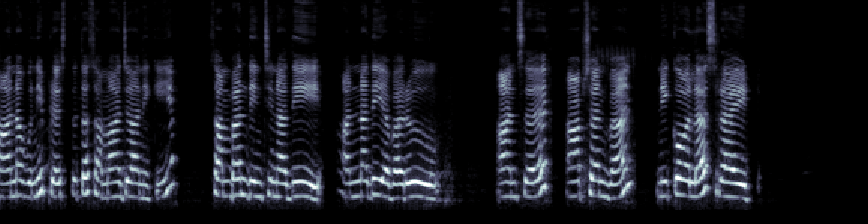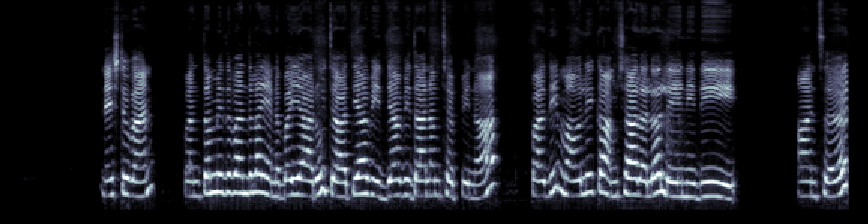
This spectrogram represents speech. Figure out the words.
మానవుని ప్రస్తుత సమాజానికి సంబంధించినది. అన్నది ఎవరు? Answer option one Nicholas Wright next one పంతొమ్మిది వందల ఎనభై ఆరు జాతీయ విద్యా విధానం చెప్పిన పది మౌలిక అంశాలలో లేనిది. ఆన్సర్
